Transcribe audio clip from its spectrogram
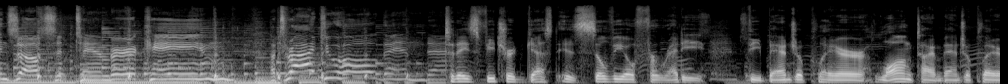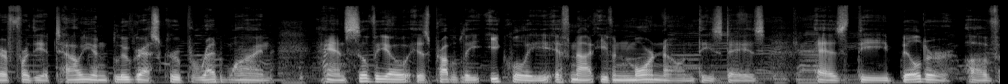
Of September came, I tried to hold them down. Today's featured guest is Silvio Ferretti, the banjo player, longtime banjo player for the Italian bluegrass group Red Wine. And Silvio is probably equally, if not even more known these days, as the builder of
